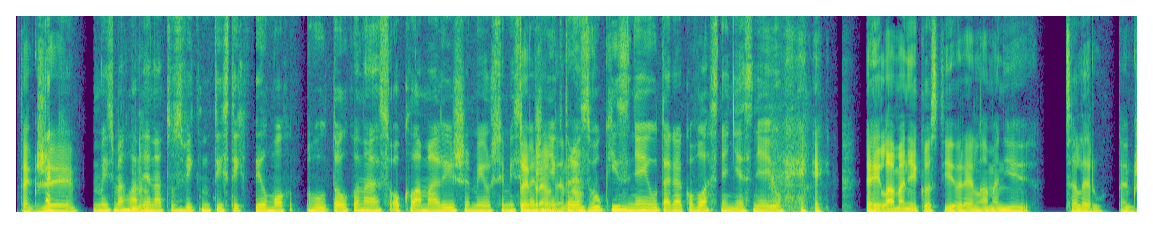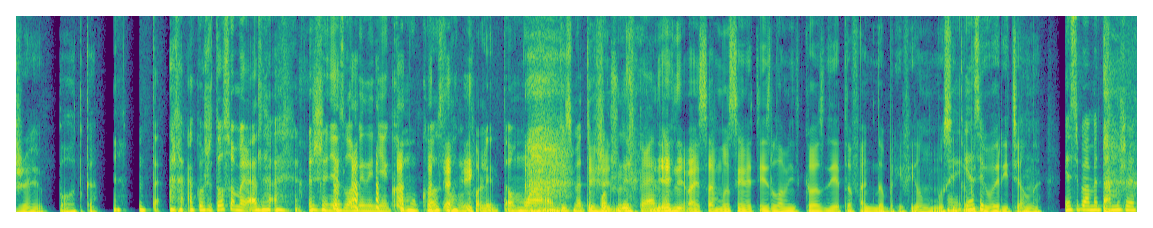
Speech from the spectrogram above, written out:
Takže... Tak my sme hlavne no. na to zvyknutí z tých filmov. Toľko nás oklamali, že my už si myslíme, že pravda, niektoré no. zvuky znejú tak, ako vlastne neznejú. Hej, lámanie kosti je vraj lámanie celeru, takže pohodka. Akože to som rada, že nezlomili niekomu kost len kvôli tomu, aby sme to počuli správne. Ne, nemaj sa, musíme ti zlomiť kost, je to fakt dobrý film, musí to ja byť si, uveriteľné. Ja si pamätám, že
